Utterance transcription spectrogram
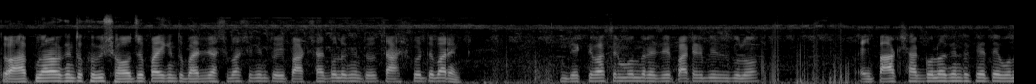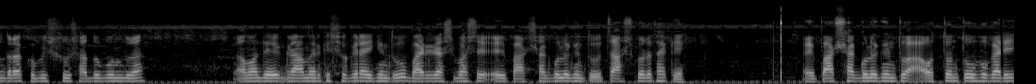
তো আপনারাও কিন্তু খুবই সহজ উপায়ে কিন্তু বাড়ির আশেপাশে কিন্তু এই পাট শাকগুলো কিন্তু চাষ করতে পারেন। দেখতে পাচ্ছেন বন্ধুরা যে পাটের বীজগুলো, এই পাট শাকগুলো কিন্তু খেতে বন্ধুরা খুবই সুস্বাদু বন্ধুরা। আমাদের গ্রামের কৃষকেরাই কিন্তু বাড়ির আশেপাশে এই পাট শাকগুলো কিন্তু চাষ করে থাকে। এই পাট শাকগুলো কিন্তু অত্যন্ত উপকারী।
